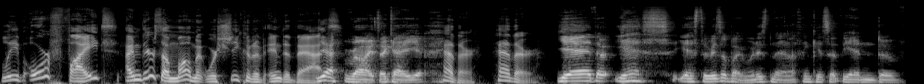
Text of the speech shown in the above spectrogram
Leave or fight. I mean, there's a moment where she could have ended that. Yeah. Right. Okay. Yeah. Heather, Heather. Yeah. There, yes. Yes. There is a moment, isn't there? I think it's at the end of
